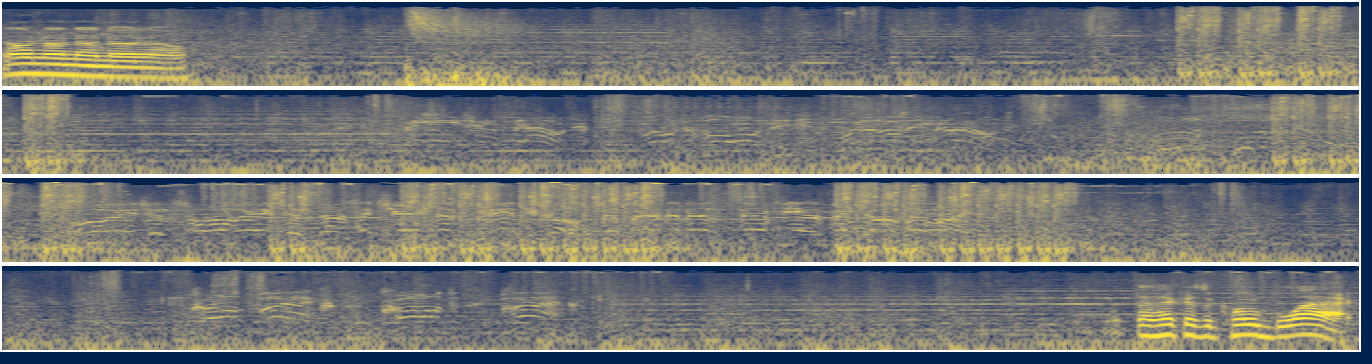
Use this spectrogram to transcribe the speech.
No, no, no, no, no. The heck is a code black?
